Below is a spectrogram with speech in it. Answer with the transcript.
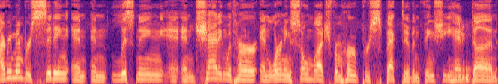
I remember sitting and, and listening and, and chatting with her and learning so much from her perspective and things she had done.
